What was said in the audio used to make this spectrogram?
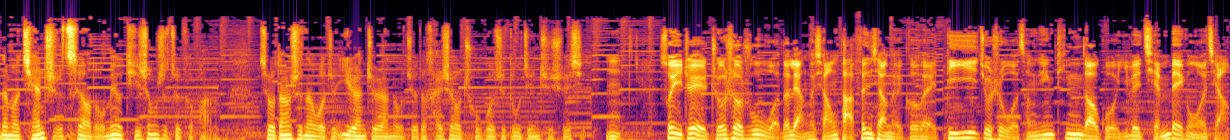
那么钱只是次要的，我没有提升是最可怕的。所以当时呢，我就毅然决然的，我觉得还是要出国去镀金去学习。嗯，所以这也折射出我的两个想法，分享给各位。第一，就是我曾经听到过一位前辈跟我讲，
